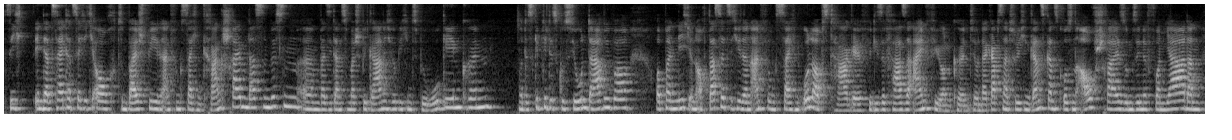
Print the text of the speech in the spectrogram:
sich in der Zeit tatsächlich auch zum Beispiel in Anführungszeichen krank schreiben lassen müssen, ähm, weil sie dann zum Beispiel gar nicht wirklich ins Büro gehen können. Und es gibt die Diskussion darüber, ob man nicht, und auch das hat sich wieder in Anführungszeichen Urlaubstage für diese Phase einführen könnte. Und da gab es natürlich einen ganz, ganz großen Aufschrei, so im Sinne von, ja, dann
